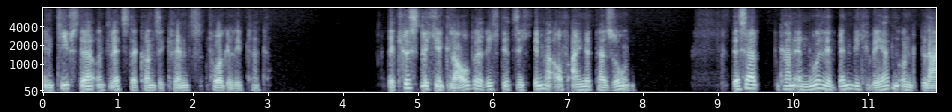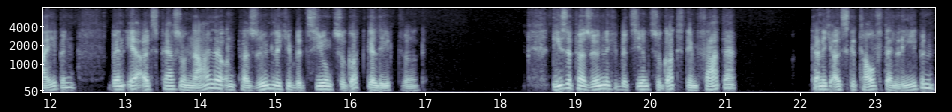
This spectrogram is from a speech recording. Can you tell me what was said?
in tiefster und letzter Konsequenz vorgelebt hat. Der christliche Glaube richtet sich immer auf eine Person. Deshalb kann er nur lebendig werden und bleiben, wenn er als personale und persönliche Beziehung zu Gott gelebt wird. Diese persönliche Beziehung zu Gott, dem Vater, kann ich als Getaufter leben,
